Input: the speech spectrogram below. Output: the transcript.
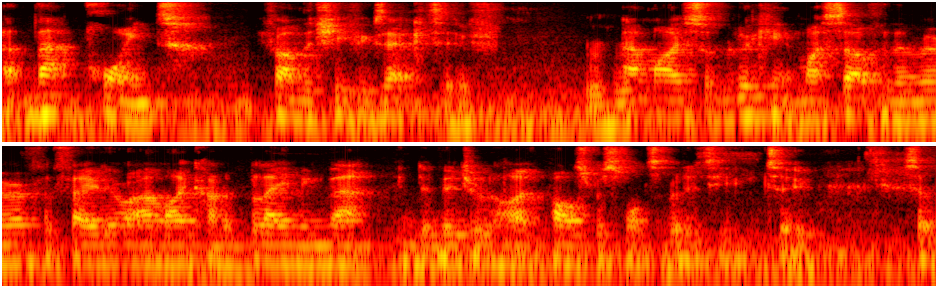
At that point, if I'm the chief executive, mm-hmm. am I sort of looking at myself in the mirror for failure, or am I kind of blaming that individual I've passed responsibility to? So,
